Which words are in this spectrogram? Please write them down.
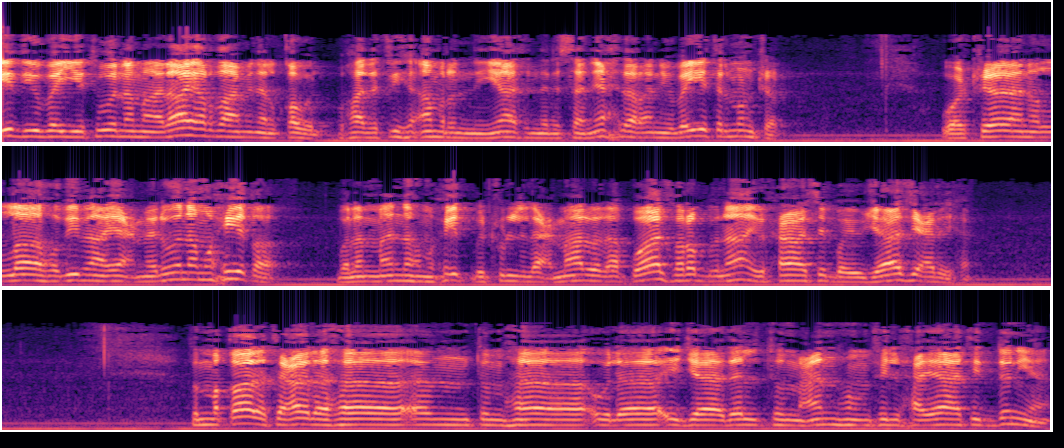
إذ يبيتون ما لا يرضى من القول. وهذا فيه أمر النيات أن الإنسان يحذر أن يبيت المنكر. وكان الله بما يعملون محيطا. ولما أنه محيط بكل الأعمال والأقوال فربنا يحاسب ويجازي عليها. ثم قال تعالى ها أنتم هؤلاء جادلتم عنهم في الحياة الدنيا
